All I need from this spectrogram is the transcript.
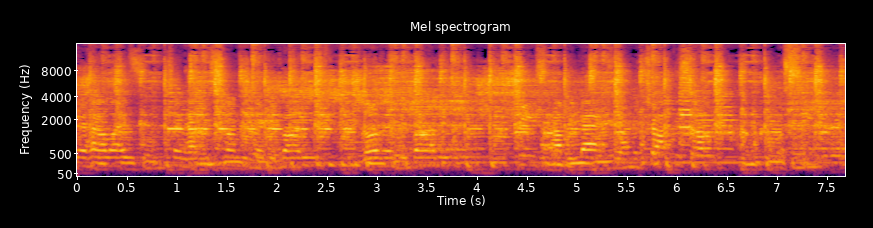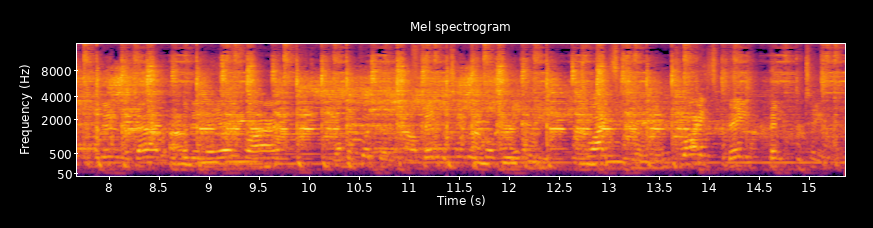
DJ highlights, saying happy Sunday to everybody. Love everybody. I'll be back. So I'm to chop this up, going to season it, put in the batter, put it in the air fryer. I'm to put the uh, baked potatoes over it. Twice, twice baked baked potatoes.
